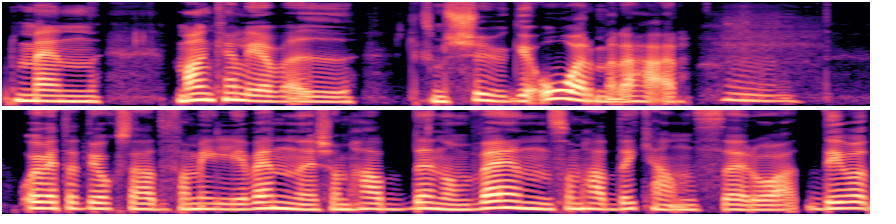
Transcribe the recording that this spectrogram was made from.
Men man kan leva i liksom 20 år med det här. Mm. Och jag vet att vi också hade familjevänner som hade någon vän som hade cancer och det var,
